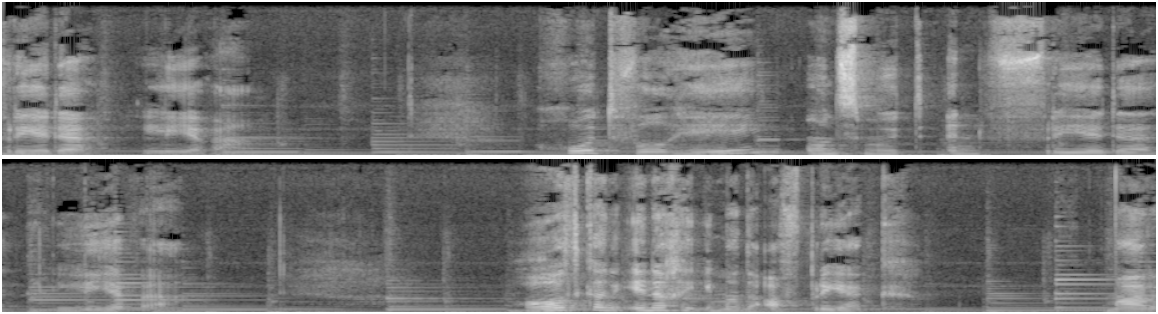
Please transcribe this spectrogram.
vrede lewe. God wil hê ons moet in vrede lewe. Haat kan enige iemand afbreek. Maar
